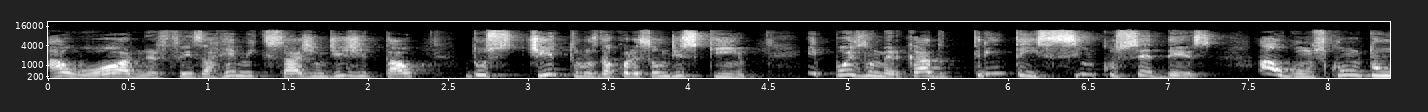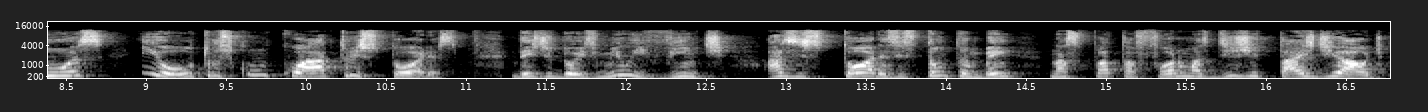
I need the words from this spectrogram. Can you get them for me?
a Warner fez a remixagem digital dos títulos da coleção Disquinho e pôs no mercado 35 CDs, alguns com duas e outros com quatro histórias. Desde 2020, as histórias estão também nas plataformas digitais de áudio.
